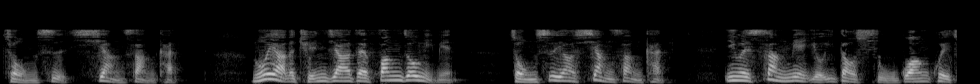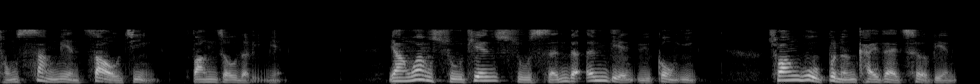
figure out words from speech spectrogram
总是向上看。挪亚的全家在方舟里面，总是要向上看，因为上面有一道曙光会从上面照进方舟的里面。仰望属天属神的恩典与供应，窗户不能开在侧边，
